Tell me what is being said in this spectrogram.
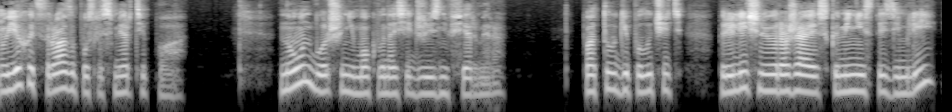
уехать сразу после смерти Па. Но он больше не мог выносить жизнь фермера. Потуги получить приличный урожай из каменистой земли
